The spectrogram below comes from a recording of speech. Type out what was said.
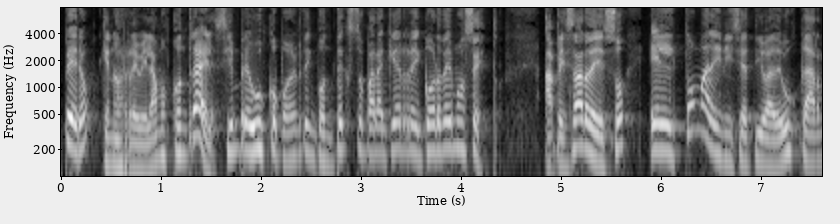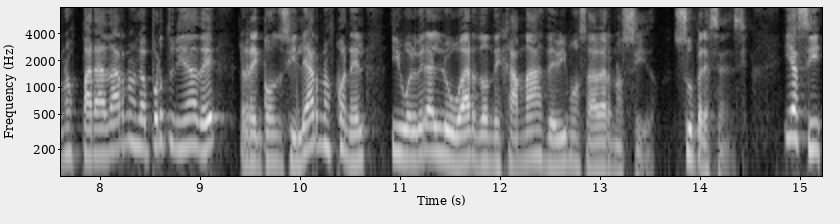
pero que nos rebelamos contra Él. Siempre busco ponerte en contexto para que recordemos esto. A pesar de eso, Él toma la iniciativa de buscarnos para darnos la oportunidad de reconciliarnos con Él y volver al lugar donde jamás debimos habernos sido, su presencia. Y así,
